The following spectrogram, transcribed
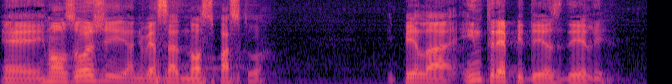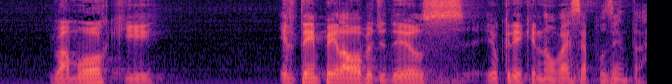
É, irmãos, hoje é aniversário do nosso pastor. E pela intrepidez dele, e o amor que ele tem pela obra de Deus, eu creio que ele não vai se aposentar.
